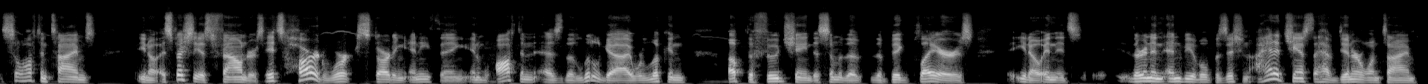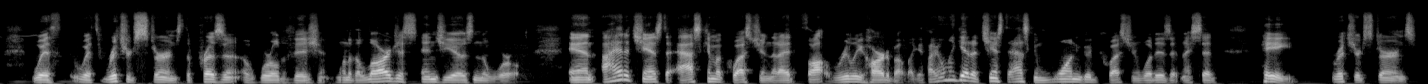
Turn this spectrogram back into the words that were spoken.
so oftentimes you know, especially as founders, it's hard work starting anything. And often as the little guy, we're looking up the food chain to some of the, the big players, you know, and it's, they're in an enviable position. I had a chance to have dinner one time with, with Richard Stearns, the president of World Vision, one of the largest NGOs in the world. And I had a chance to ask him a question that I had thought really hard about. Like, if I only get a chance to ask him one good question, what is it? And I said, Hey, Richard Stearns,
